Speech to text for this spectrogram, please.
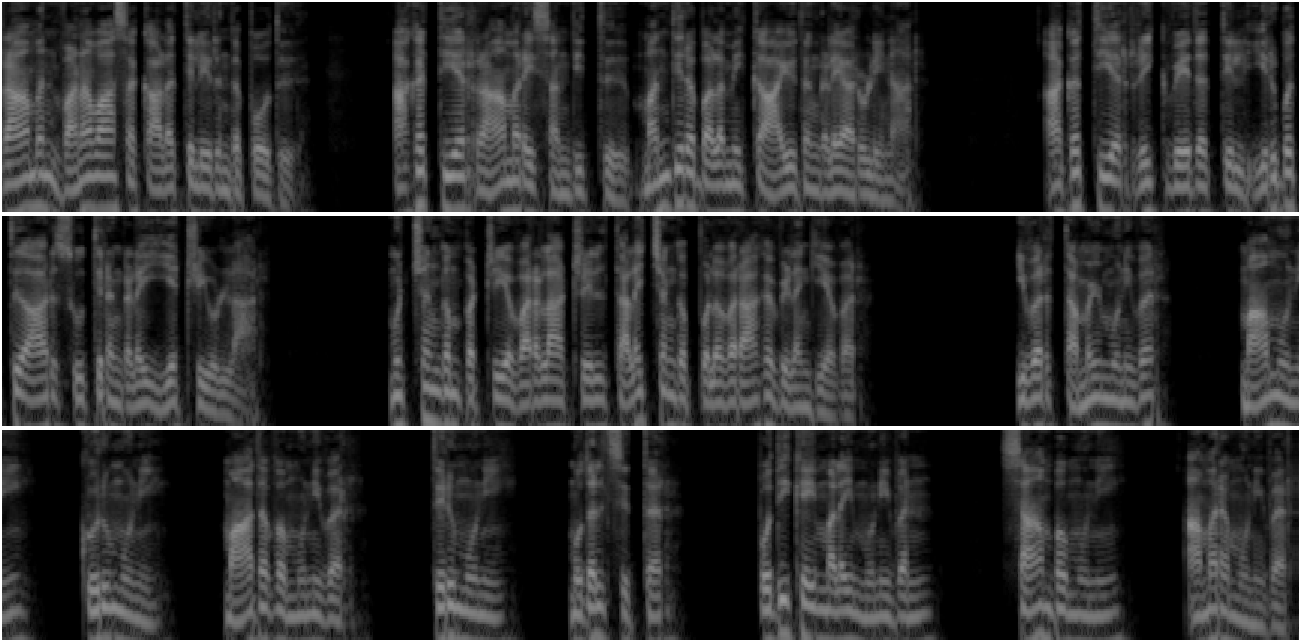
ராமன் வனவாச காலத்தில் இருந்தபோது அகத்தியர் ராமரை சந்தித்து மந்திர பலமிக்க ஆயுதங்களை அருளினார். அகத்தியர் ரிக் வேதத்தில் இருபத்து ஆறு சூத்திரங்களை இயற்றியுள்ளார். முச்சங்கம் பற்றிய வரலாற்றில் தலைச்சங்கப் புலவராக விளங்கியவர். இவர் தமிழ் முனிவர் மாமுனி குருமுனி மாதவ முனிவர் திருமுனி முதல் சித்தர் பொதிகைமலை முனிவன் சாம்பமுனி அமரமுனிவர்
